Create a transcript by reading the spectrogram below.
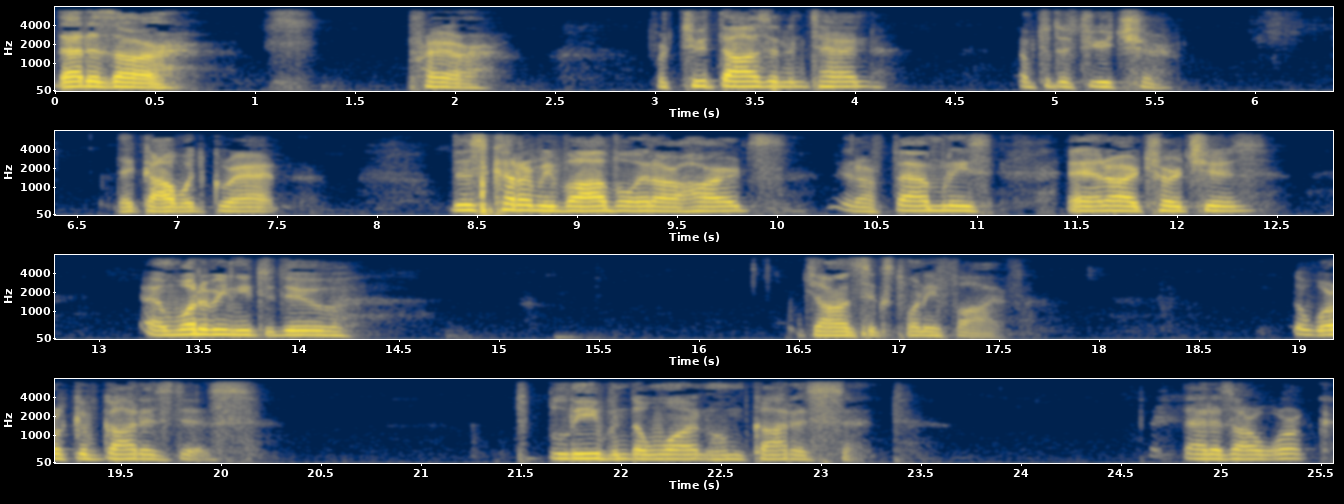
That is our prayer for 2010 and for the future. That God would grant this kind of revival in our hearts in our families, and in our churches. And what do we need to do? John 6:25. The work of God is this: to believe in the one whom God has sent. That is our work.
